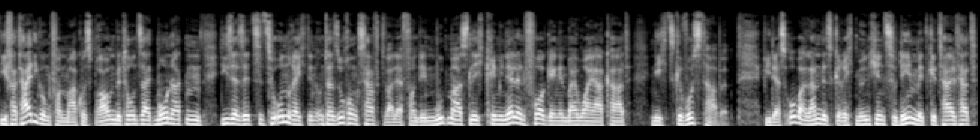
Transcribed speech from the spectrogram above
Die Verteidigung von Markus Braun betont seit Monaten, dieser sitze zu Unrecht in Untersuchungshaft, weil er von den mutmaßlich kriminellen Vorgängen bei Wirecard nichts gewusst habe. Wie das Oberlandesgericht München zudem mitgeteilt hat,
